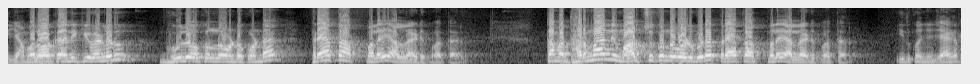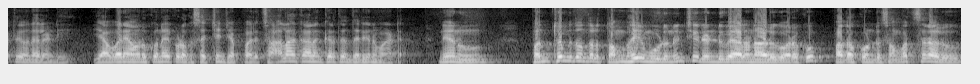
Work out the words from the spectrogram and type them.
యమలోకానికి వెళ్ళరు భూలోకంలో ఉండకుండా ప్రేతాత్మలై అల్లాడిపోతారు. తమ ధర్మాన్ని మార్చుకున్న వాళ్ళు కూడా ప్రేతాత్మలై అల్లాడిపోతారు. ఇది కొంచెం జాగ్రత్తగా వినాలండి. ఎవరేమనుకున్నా ఇక్కడ ఒక సత్యం చెప్పాలి. చాలా కాలం క్రితం జరిగిన మాట. నేను పంతొమ్మిది వందల తొంభై మూడు నుంచి రెండు వేల నాలుగు వరకు పదకొండు సంవత్సరాలు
